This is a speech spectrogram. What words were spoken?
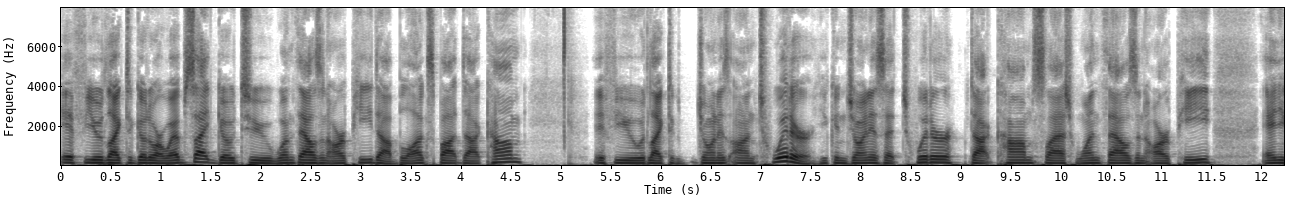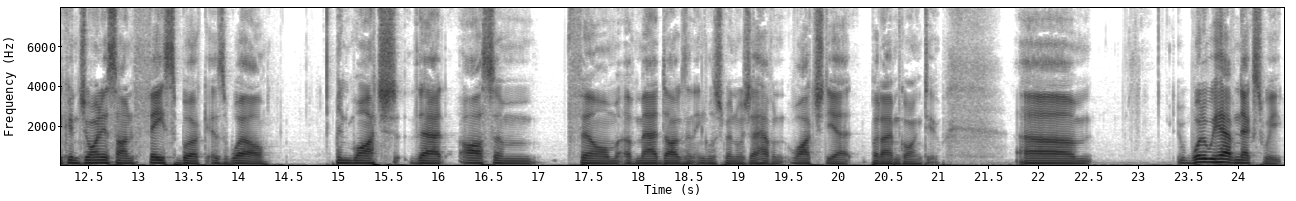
If you'd like to go to our website, go to 1000rp.blogspot.com. If you would like to join us on Twitter, you can join us at twitter.com slash 1000rp. And you can join us on Facebook as well and watch that awesome film of Mad Dogs and Englishmen, which I haven't watched yet, but I'm going to. Um, what do we have next week?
